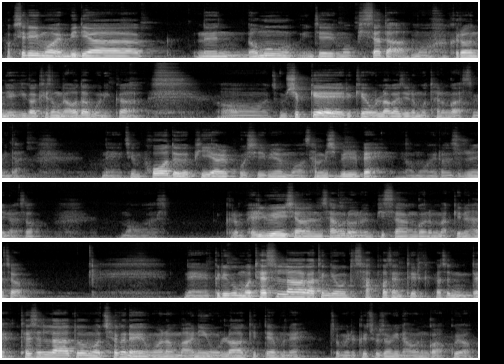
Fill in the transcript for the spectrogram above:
확실히 뭐 엔비디아는 너무 이제 뭐 비싸다, 뭐 그런 얘기가 계속 나오다 보니까, 어, 좀 쉽게 이렇게 올라가지는 못하는 것 같습니다. 네, 지금 포워드 PER 보시면 뭐 31배, 어, 뭐 이런 수준이라서, 뭐 그런 밸류에이션 상으로는 비싼 거는 맞기는 하죠. 네, 그리고 뭐 테슬라 같은 경우도 4% 이렇게 빠졌는데 테슬라도 뭐 최근에 워낙 많이 올라왔기 때문에 좀 이렇게 조정이 나오는 것 같고요.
